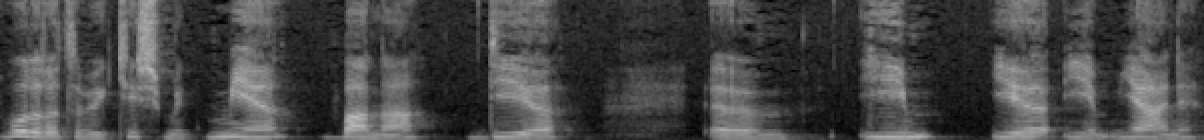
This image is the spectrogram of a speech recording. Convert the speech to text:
Burada da tabii ki şimdi bana, dir, e, im, ihr, im yani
